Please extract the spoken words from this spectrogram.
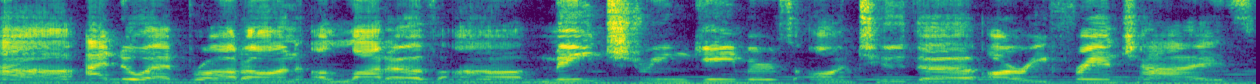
Uh, I know it brought on a lot of uh, mainstream gamers onto the RE franchise.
